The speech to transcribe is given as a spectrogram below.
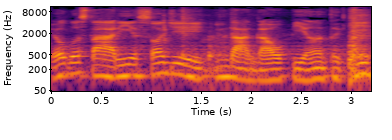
eu gostaria só de indagar o Pianta aqui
